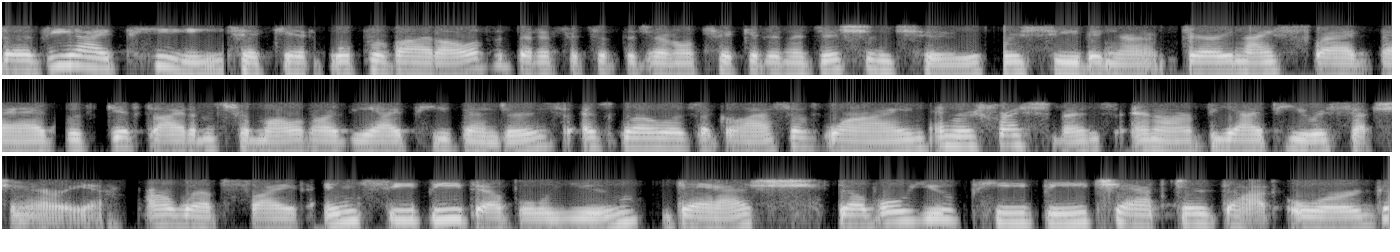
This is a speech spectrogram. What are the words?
The VIP ticket will provide all of the benefits of the general ticket in addition to receiving a very nice swag bag with gift items from all of our VIP vendors, as well as a glass of wine and refreshments in our VIP reception area. Our website, ncbw wpbchapter.org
